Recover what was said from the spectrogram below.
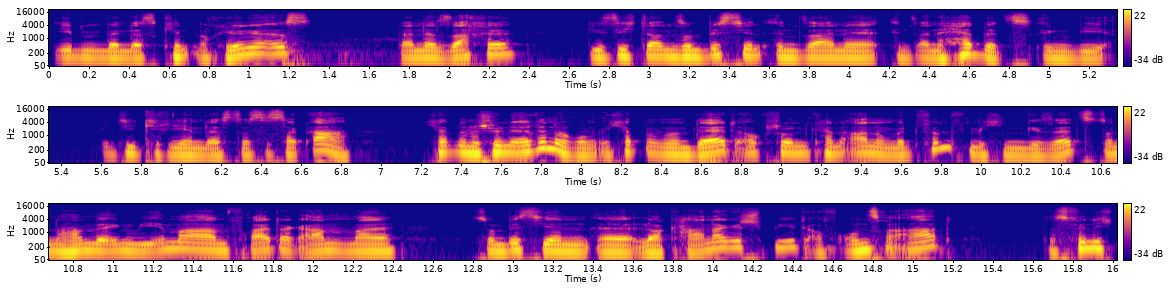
eben, wenn das Kind noch jünger ist, dann eine Sache, die sich dann so ein bisschen in seine, in seine Habits irgendwie integrieren lässt, dass es sagt, ah, ich habe eine schöne Erinnerung. Ich habe mit meinem Dad auch schon, keine Ahnung, mit fünf mich hingesetzt und dann haben wir irgendwie immer am Freitagabend mal so ein bisschen äh, Lorcaner gespielt, auf unsere Art. Das finde ich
